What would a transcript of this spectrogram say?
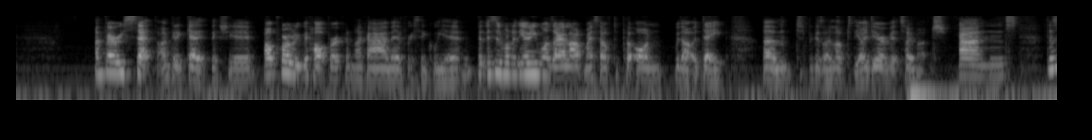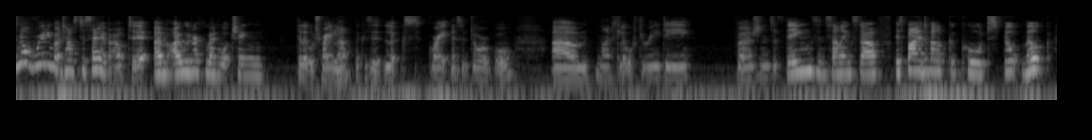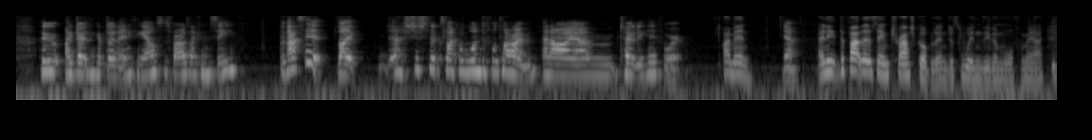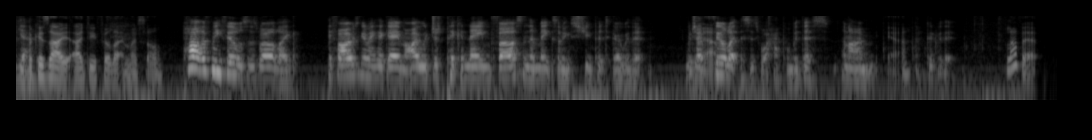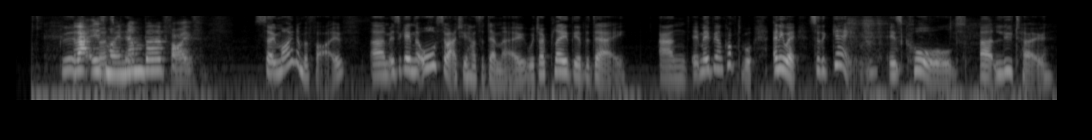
I'm very set that I'm gonna get it this year. I'll probably be heartbroken like I am every single year, but this is one of the only ones I allowed myself to put on without a date, um, just because I loved the idea of it so much. And there's not really much else to say about it. Um, I would recommend watching the little trailer because it looks great and it's adorable. Um, nice little 3D versions of things and selling stuff. It's by a developer called Spilt Milk, who I don't think have done anything else as far as I can see. But that's it. Like, it just looks like a wonderful time, and I am totally here for it. I'm in. Yeah. And it, the fact that it's named Trash Goblin just wins even more for me. I, Yeah. Because I, I do feel that in my soul. Part of me feels as well like if I was going to make a game, I would just pick a name first and then make something stupid to go with it. Which I feel like this is what happened with this, and I'm, Yeah. I'm good with it. Love it. Good. But that is my pick. number five. So my number five um, is a game that also actually has a demo, which I played the other day, and it made me uncomfortable. Anyway, so the game is called uh, Luto,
